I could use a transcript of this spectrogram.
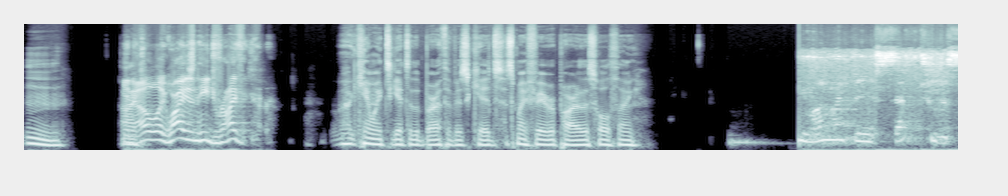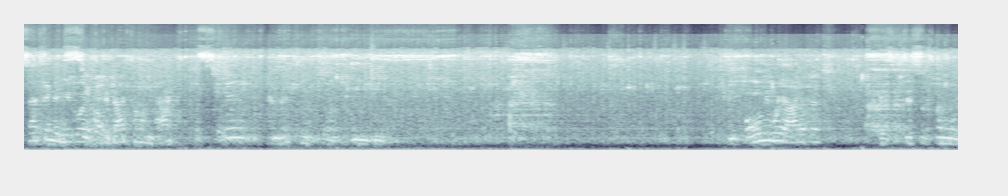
Hmm. You I- know, like why isn't he driving her? I can't wait to get to the birth of his kids. That's my favorite part of this whole thing. My life being set to the second, and you're going to be back when I'm back. Steven, You're making me feel you do that? The only way out of this is discipline and.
